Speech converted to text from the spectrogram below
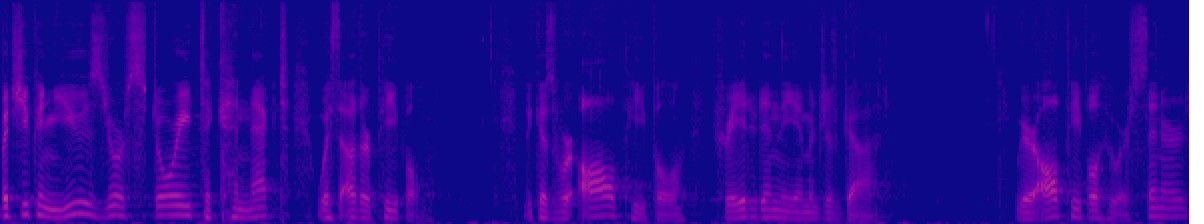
but you can use your story to connect with other people because we're all people created in the image of God. We are all people who are sinners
